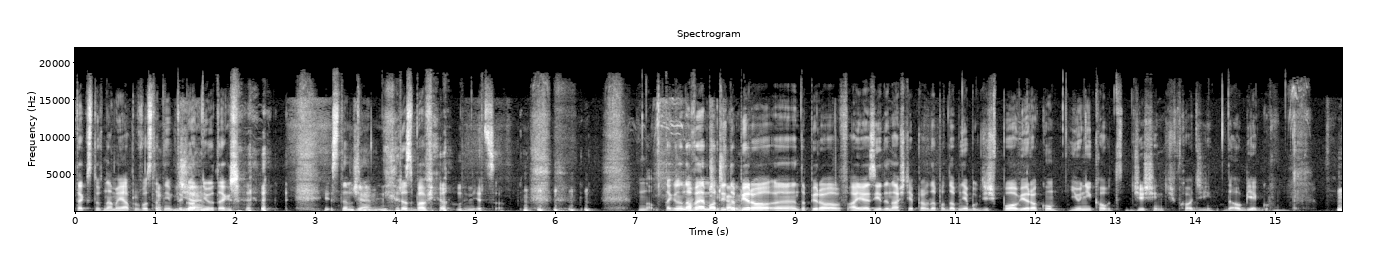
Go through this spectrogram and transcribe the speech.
tekstów na MyApple w ostatnim tygodniu, także Jestem tym rozbawiony nieco. No, także nowe emoji Ciekawie. dopiero, e, dopiero w iOS 11 prawdopodobnie, bo gdzieś w połowie roku Unicode 10 wchodzi do obiegu.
